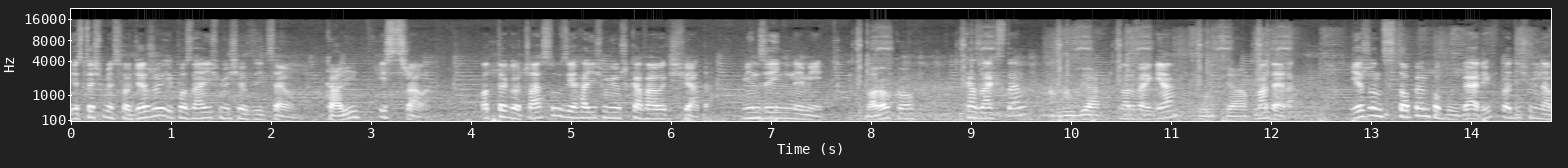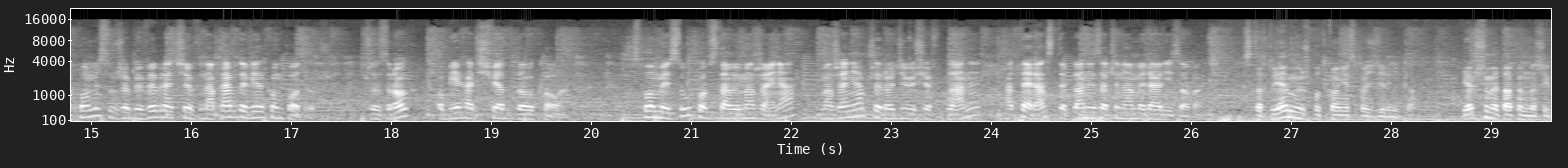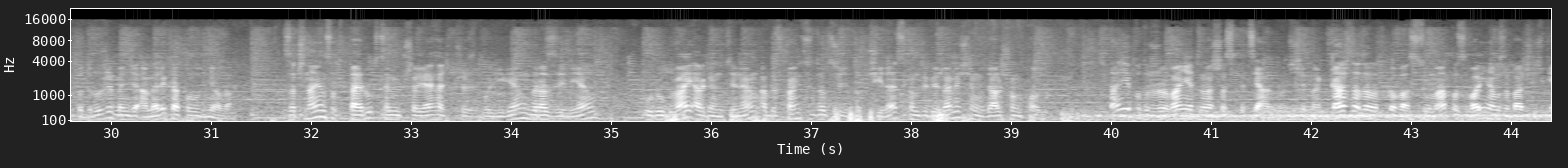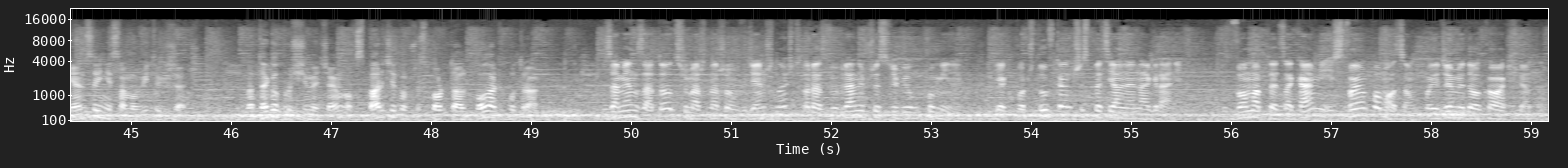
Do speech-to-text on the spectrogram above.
Jesteśmy z Chodzieży i poznaliśmy się w liceum. Kali, I Strzała. Od tego czasu zjechaliśmy już kawałek świata. Między innymi Maroko, Kazachstan, Gruzja, Norwegia, Turcja. Madera. Jeżdżąc stopem po Bułgarii wpadliśmy na pomysł, żeby wybrać się w naprawdę wielką podróż. Przez rok objechać świat dookoła. Z pomysłu powstały marzenia, marzenia przerodziły się w plany, a teraz te plany zaczynamy realizować. Startujemy już pod koniec października. Pierwszym etapem naszej podróży będzie Ameryka Południowa. Zaczynając od Peru chcemy przejechać przez Boliwię, Brazylię, Urugwaj, Argentynę, aby w końcu dotrzeć do Chile, skąd wybierzemy się w dalszą podróż. Tanie podróżowanie to nasza specjalność, jednak każda dodatkowa suma pozwoli nam zobaczyć więcej niesamowitych rzeczy. Dlatego prosimy Cię o wsparcie poprzez portal Polak Potrafi. W zamian za to otrzymasz naszą wdzięczność oraz wybrany przez Ciebie upominek, jak pocztówkę czy specjalne nagranie. Dwoma plecakami i swoją pomocą pojedziemy dookoła świata.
